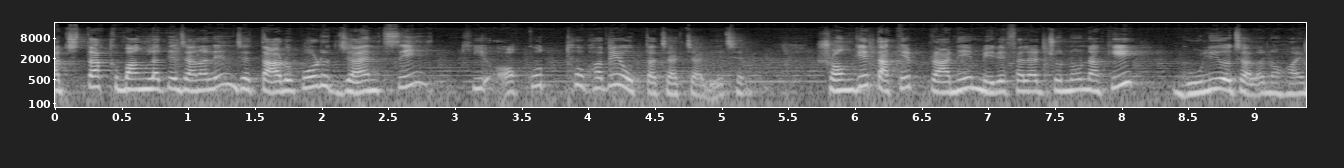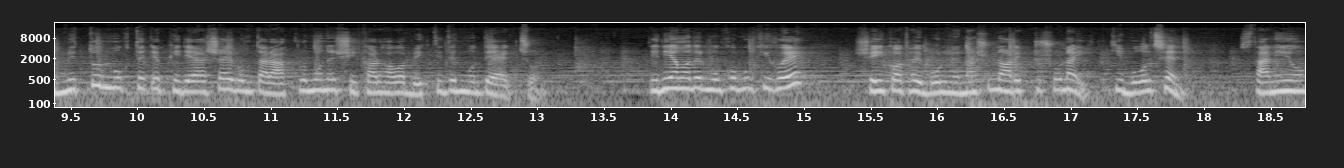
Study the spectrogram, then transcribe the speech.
আজ তাক বাংলাকে জানালেন যে তার উপর জয়ন্ত সিং কি অকথ্যভাবে অত্যাচার চালিয়েছেন। সঙ্গে তাকে প্রাণে মেরে ফেলার জন্য নাকি গুলিও চালানো হয়। মৃত্যুর মুখ থেকে ফিরে আসা এবং তার আক্রমণের শিকার হওয়া ব্যক্তিদের মধ্যে একজন। তিনি আমাদের মুখোমুখি হয়ে সেই কথাই বললেন। আসুন আরেকটু শোনাই। কি বলছেন? স্থানীয়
